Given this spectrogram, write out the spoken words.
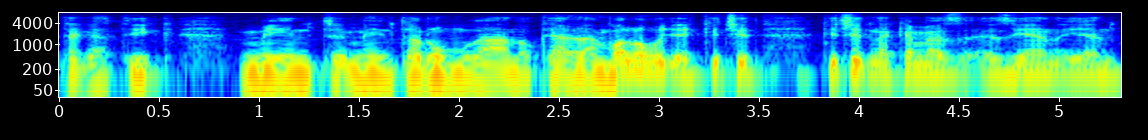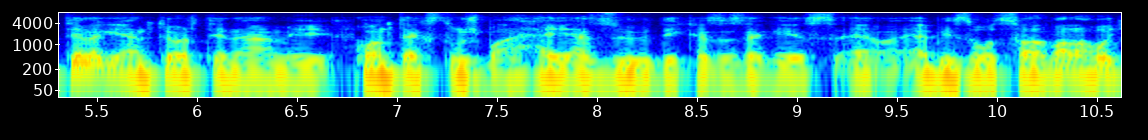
tegetik, mint, mint a Romulánok ellen. Valahogy egy kicsit, kicsit nekem ez, ez ilyen, ilyen, tényleg ilyen történelmi kontextusban helyeződik ez az egész e, epizód, szóval valahogy,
